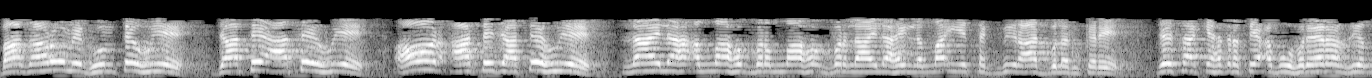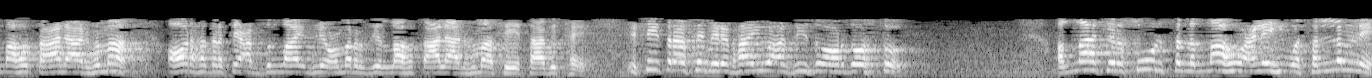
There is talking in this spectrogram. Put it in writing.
بازاروں میں گھومتے ہوئے، جاتے آتے ہوئے، اور آتے جاتے ہوئے، لا الہ اللہ اکبر اللہ اکبر، لا الہ الا اللہ، یہ تکبیرات بلند کرے جیسا کہ حضرت ابو حریر رضی اللہ تعالی عنہما اور حضرت عبداللہ ابن عمر رضی اللہ تعالی عنہما سے یہ ثابت ہے۔ اسی طرح سے میرے بھائیو، عزیزوں اور دوستو، اللہ کے رسول صلی اللہ علیہ وسلم نے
